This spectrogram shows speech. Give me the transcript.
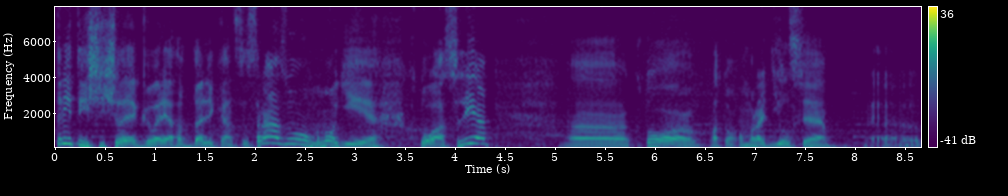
3000 человек, говорят, отдали концы сразу. Многие, кто ослеп, кто потом родился э,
